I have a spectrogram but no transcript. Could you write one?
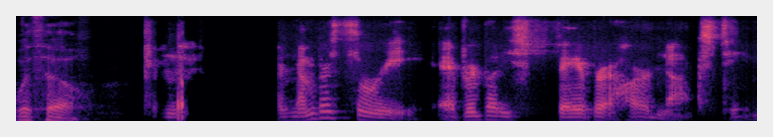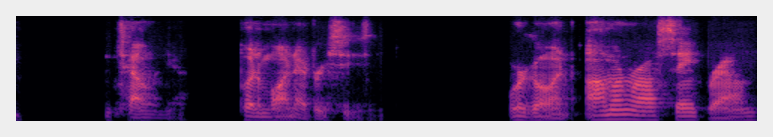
with who? For number three, everybody's favorite Hard Knocks team. I'm telling you, put them on every season. We're going Amon-Ra St. Brown,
